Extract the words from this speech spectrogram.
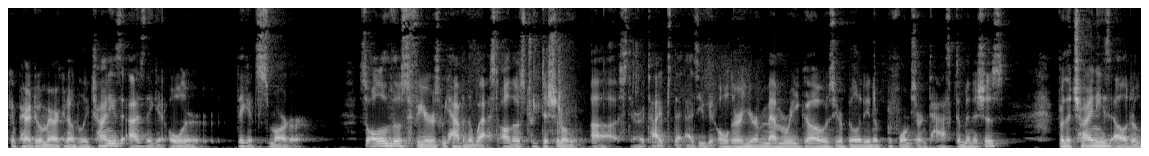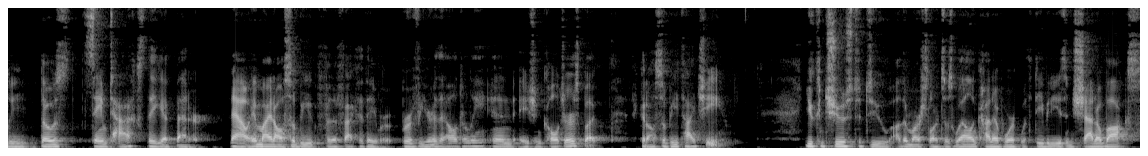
compared to American elderly, Chinese, as they get older, they get smarter. So all of those fears we have in the West, all those traditional uh, stereotypes that as you get older, your memory goes, your ability to perform certain tasks diminishes. For the Chinese elderly, those same tasks, they get better. Now, it might also be for the fact that they revere the elderly in Asian cultures, but it could also be Tai Chi. You can choose to do other martial arts as well and kind of work with DVDs and Shadowbox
